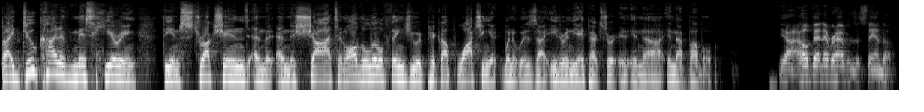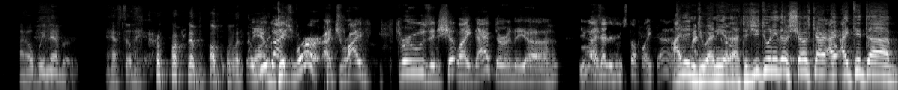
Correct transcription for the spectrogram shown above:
But I do kind of miss hearing the instructions and the and the shots and all the little things you would pick up watching it when it was uh, either in the apex or in in, uh, in that bubble. Yeah, I hope that never happens to stand up. I hope we never have to like perform in a bubble with. Well, you guys were at drive throughs and shit like that during the. uh You guys had to do stuff like that. I didn't do any of that. Did you do any of those shows, Gary? I, I did. Uh,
